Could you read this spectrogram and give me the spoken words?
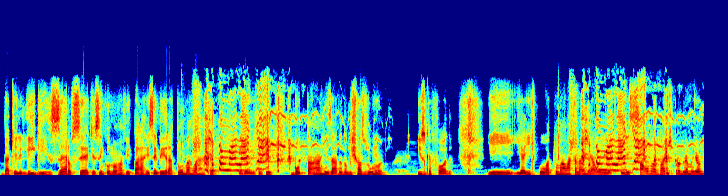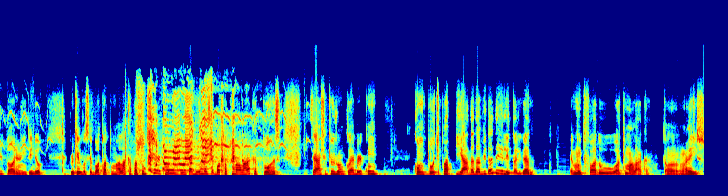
daquele Ligue 0759 para receber a turma laca. Entendeu? Ele tem que botar a risada do bicho azul, mano. Isso que é foda. E, e aí, tipo, o Atum Malaca, na real, ele, ele salva vários programas de auditório, entendeu? Porque você bota o Atum Malaca, tá tudo certo, mano. Ninguém tá rindo, mas você bota o Atum Malaca, porra, você acha que o João Kleber com, contou, tipo, a piada da vida dele, tá ligado? É muito foda o Atum Malaca. Então, é isso.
